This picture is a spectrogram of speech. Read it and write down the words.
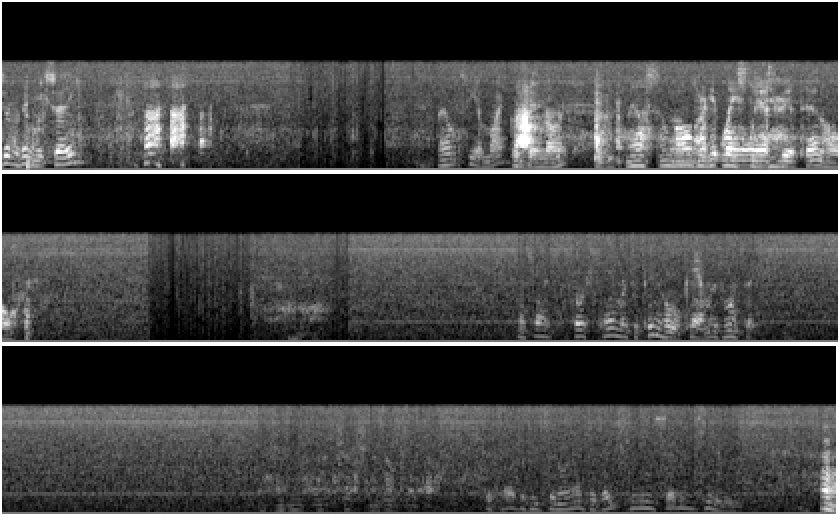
everything we say? I don't see a microphone on it. Well, some well, balls will get wasted. Only has to be a pinhole. That's why the first cameras are pinhole cameras, weren't they? Photography's been around since 1817. Huh.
